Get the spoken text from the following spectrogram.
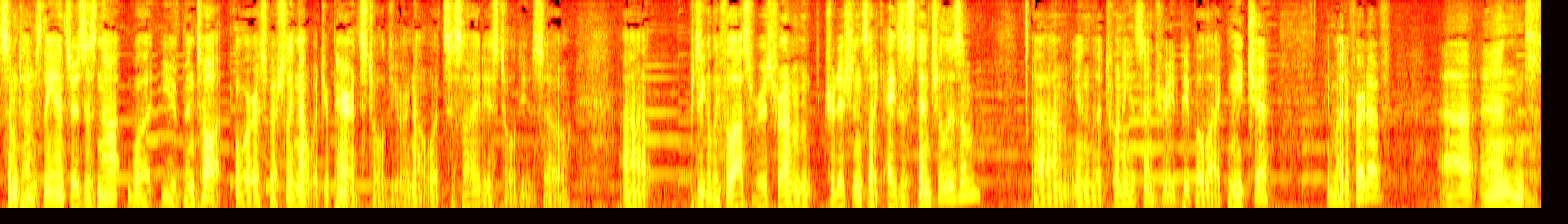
sometimes the answers is not what you've been taught or especially not what your parents told you or not what society has told you. So uh, particularly philosophers from traditions like existentialism um, in the 20th century people like Nietzsche you might have heard of. Uh, and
